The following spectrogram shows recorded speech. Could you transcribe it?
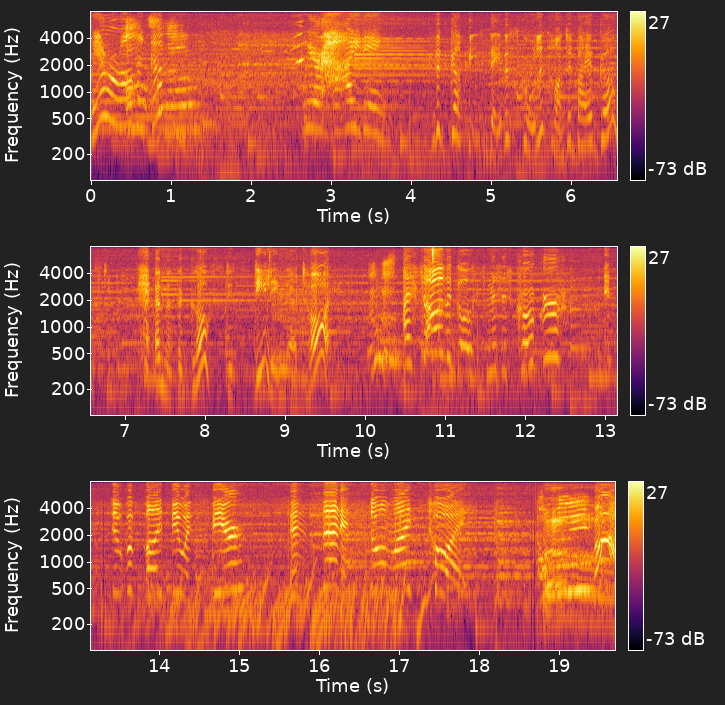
Where are all Oh, the guppies? hello. We're hiding. The guppies say the school is haunted by a ghost, and that the ghost is stealing their toys. Mm. I saw the ghost, Mrs. Croaker. It stupefied me with fear, and then it stole my toy. Oh. Ah!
